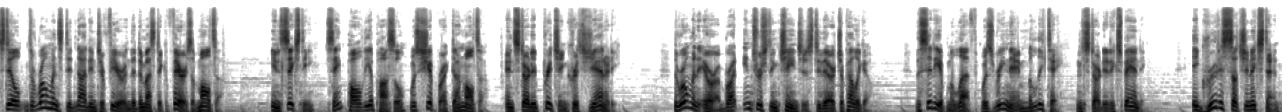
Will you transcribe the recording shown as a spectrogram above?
Still, the Romans did not interfere in the domestic affairs of Malta. In 60, St. Paul the Apostle was shipwrecked on Malta and started preaching Christianity. The Roman era brought interesting changes to the archipelago. The city of Maleth was renamed Melite and started expanding. It grew to such an extent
